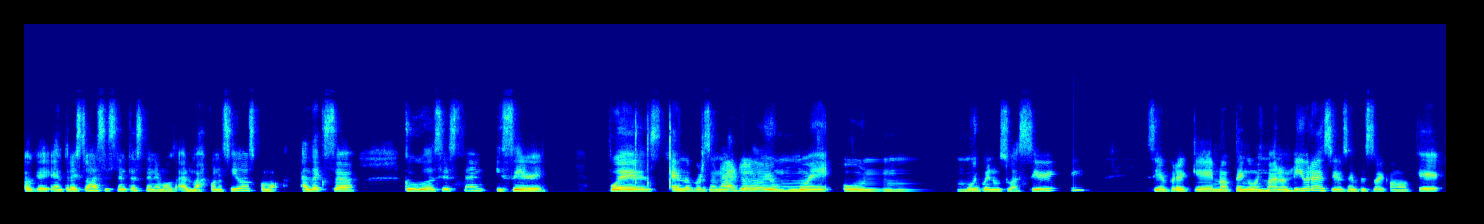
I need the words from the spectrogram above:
Ok, entre estos asistentes tenemos a más conocidos como Alexa, Google Assistant y Siri. Pues en lo personal yo le doy muy, un muy buen uso a Siri siempre que no tengo mis manos libres, yo siempre estoy como que,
